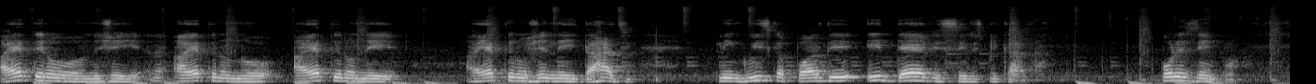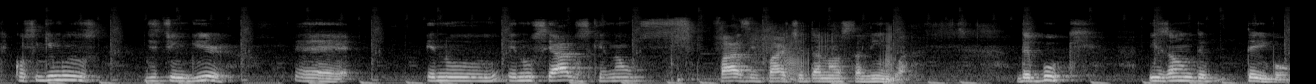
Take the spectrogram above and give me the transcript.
A, heterono, a, heterone, a heterogeneidade linguística pode e deve ser explicada. Por exemplo, conseguimos distinguir é, enunciados que não fazem parte da nossa língua. The book is on the table.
